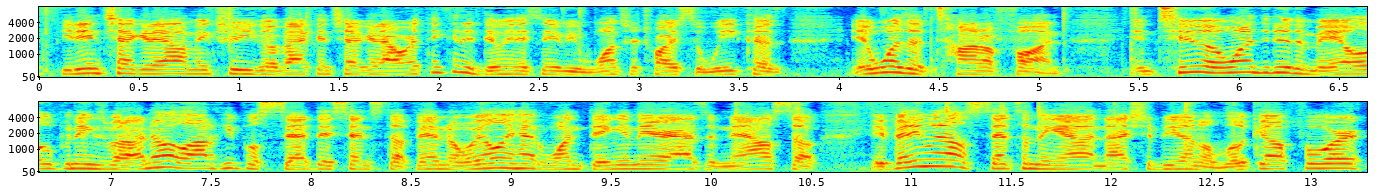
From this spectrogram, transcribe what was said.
If you didn't check it out, make sure you go back and check it out. We're thinking of doing this maybe once or twice a week because it was a ton of fun. And two, I wanted to do the mail openings, but I know a lot of people said they sent stuff in, but we only had one thing in there as of now. So if anyone else sent something out and I should be on the lookout for it,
